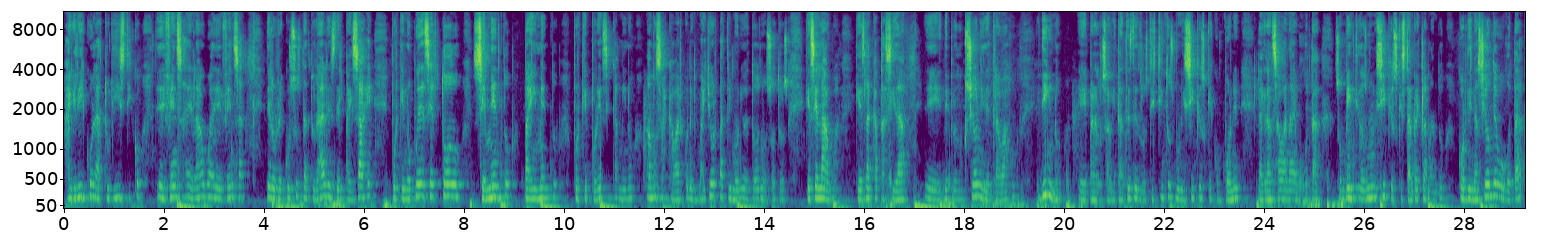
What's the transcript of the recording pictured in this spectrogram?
agrícola, turístico, de defensa del agua, de defensa de los recursos naturales, del paisaje, porque no puede ser todo cemento, pavimento, porque por ese camino vamos a acabar con el mayor patrimonio de todos nosotros, que es el agua, que es la capacidad de, producción y de trabajo digno eh, para los habitantes de los distintos municipios que componen la gran sabana de Bogotá. Son 22 municipios que están reclamando coordinación de Bogotá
